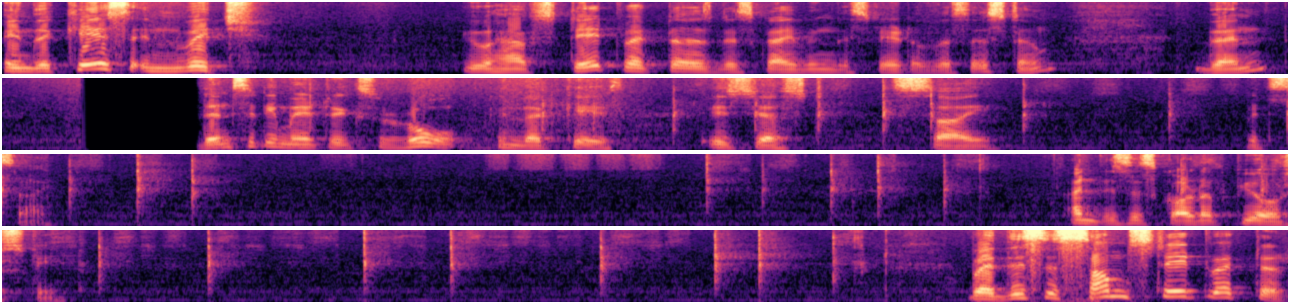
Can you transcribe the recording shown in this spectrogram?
In the case in which you have state vectors describing the state of the system, then density matrix rho in that case is just psi with psi. And this is called a pure state. where this is some state vector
